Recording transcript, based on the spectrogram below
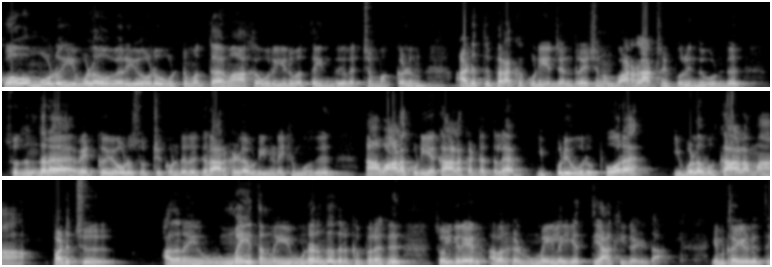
கோபமோடு இவ்வளவு வெறியோடு ஒட்டுமொத்தமாக ஒரு இருபத்தைந்து லட்சம் மக்களும் அடுத்து பிறக்கக்கூடிய ஜென்ரேஷனும் வரலாற்றை புரிந்து கொண்டு சுதந்திர வேட்கையோடு சுற்றி கொண்டிருக்கிறார்கள் அப்படின்னு நினைக்கும் போது நான் வாழக்கூடிய காலகட்டத்தில் இப்படி ஒரு போரை இவ்வளவு காலமாக படித்து அதனை உண்மைத்தன்மையை உணர்ந்ததற்கு பிறகு சொல்கிறேன் அவர்கள் உண்மையிலேயே தியாகிகள் தான் என் கையெழுத்து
